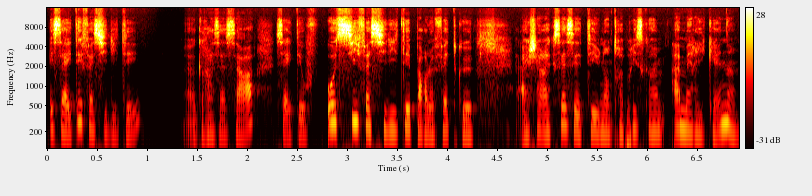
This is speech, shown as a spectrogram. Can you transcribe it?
Et ça a été facilité euh, grâce à ça. Ça a été aussi facilité par le fait que HR Access était une entreprise quand même américaine.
